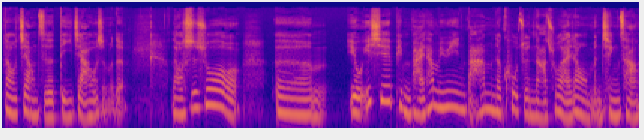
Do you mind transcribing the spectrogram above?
到这样子的低价或什么的。老实说，呃，有一些品牌，他们愿意把他们的库存拿出来让我们清仓，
